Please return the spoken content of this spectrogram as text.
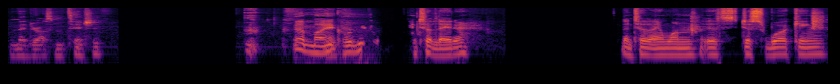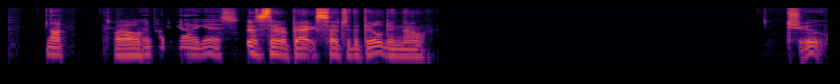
And that draw some attention. It might. Until later. Until anyone is just working, not in Well, the public eye, I guess. is there a backside to the building, though? True.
